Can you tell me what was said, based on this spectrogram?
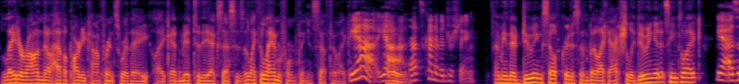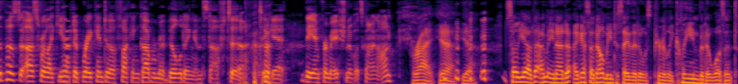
later on they'll have a party conference where they like admit to the excesses, like the land reform thing and stuff. They're like, Yeah, yeah, Oh. that's kind of interesting. I mean, they're doing self criticism, but like actually doing it, it seems like. Yeah, as opposed to us, where like you have to break into a fucking government building and stuff to to get the information of what's going on. Right. Yeah. Yeah. so yeah, that, I mean, I guess I don't mean to say that it was purely clean, but it wasn't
